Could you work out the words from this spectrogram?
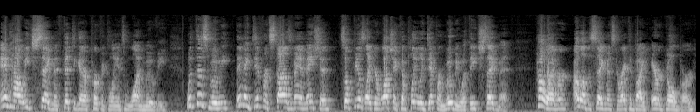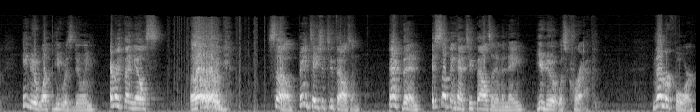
and how each segment fit together perfectly into one movie. With this movie, they make different styles of animation, so it feels like you're watching a completely different movie with each segment. However, I love the segments directed by Eric Goldberg. He knew what he was doing. Everything else, ugh. So, Fantasia 2000. Back then, if something had 2000 in the name, you knew it was crap. Number 4,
